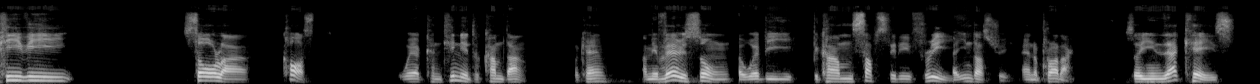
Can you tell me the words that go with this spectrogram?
PV solar cost will continue to come down. Okay. I mean, very soon will be become subsidy free industry and product. So in that case,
